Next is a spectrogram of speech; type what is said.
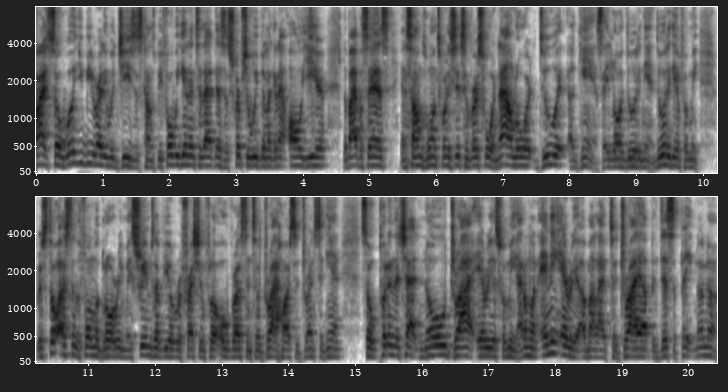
All right, so will you be ready when Jesus comes? Before we get into that, there's a scripture we've been looking at all year. The Bible says in Psalms 126 and verse 4, Now, Lord, do it again. Say, Lord, do it again. Do it again for me. Restore us to the former glory. May streams of your refreshing flow over us until dry hearts are drenched again. So put in the chat, no dry areas for me. I don't want any area of my life to dry up and dissipate. No, no.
